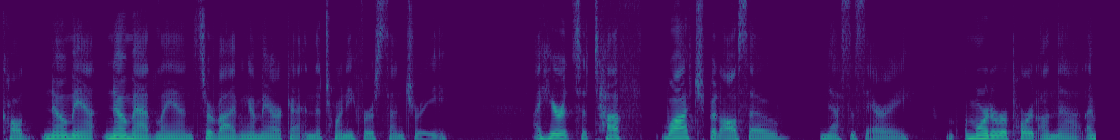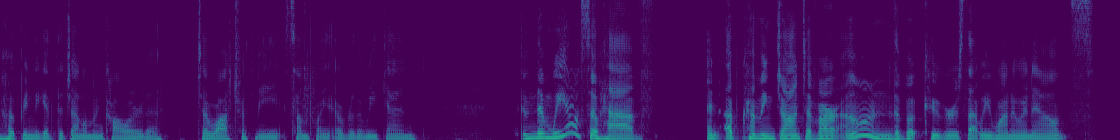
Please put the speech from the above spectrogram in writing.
called Nomad Nomadland Surviving America in the 21st Century. I hear it's a tough watch, but also necessary. More to report on that. I'm hoping to get the gentleman caller to, to watch with me at some point over the weekend. And then we also have an upcoming jaunt of our own, the Book Cougars, that we want to announce.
